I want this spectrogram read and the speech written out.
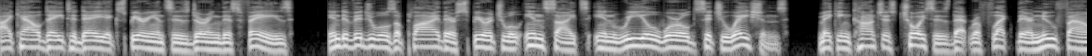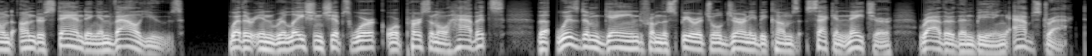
ICAL day-to-day experiences during this phase, individuals apply their spiritual insights in real-world situations, making conscious choices that reflect their newfound understanding and values. Whether in relationships, work, or personal habits, the wisdom gained from the spiritual journey becomes second nature rather than being abstract.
